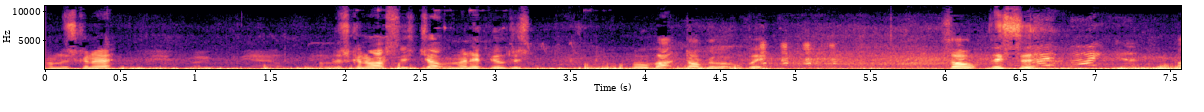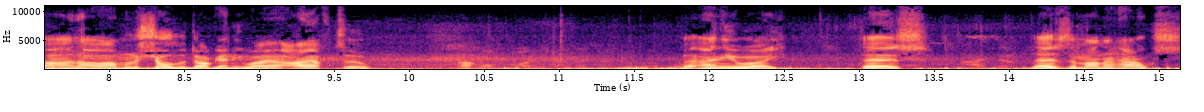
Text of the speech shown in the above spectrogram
I'm just going to, I'm just going to ask this gentleman if he'll just move that dog a little bit. So this is, I know, I'm going to show the dog anyway. I have to. But anyway, there's, there's the manor house.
